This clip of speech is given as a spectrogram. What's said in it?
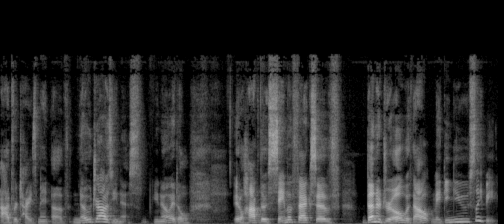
advertisement of no drowsiness. You know, it'll it'll have those same effects of Benadryl without making you sleepy.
